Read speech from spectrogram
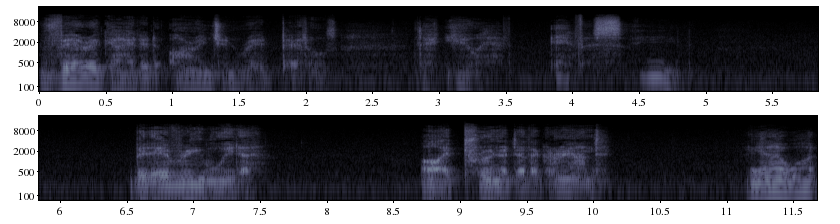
variegated orange and red petals that you have ever seen. But every winter, I prune it to the ground. And you know what?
